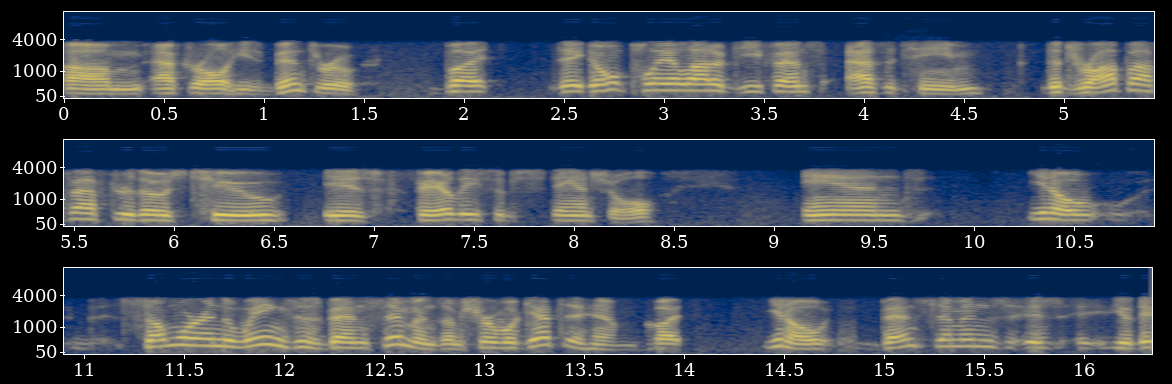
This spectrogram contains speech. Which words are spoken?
um, after all he's been through. But they don't play a lot of defense as a team. The drop off after those two is fairly substantial. And, you know, somewhere in the wings is Ben Simmons. I'm sure we'll get to him. But, you know, Ben Simmons is, you know, they,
